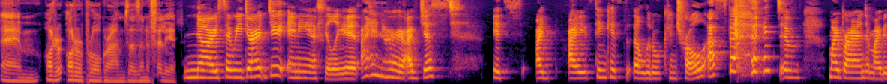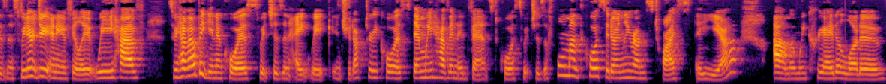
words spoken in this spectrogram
um, other other programs as an affiliate? No, so we don't do any affiliate. I don't know. I've just it's I I think it's a little control aspect of my brand and my business. We don't do any affiliate. We have so we have our beginner course, which is an eight week introductory course. Then we have an advanced course, which is a four month course. It only runs twice a year. Um, and we create a lot of,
